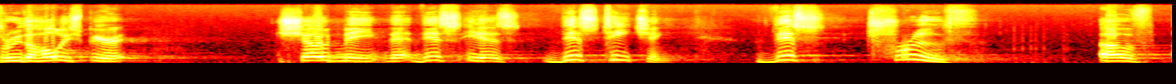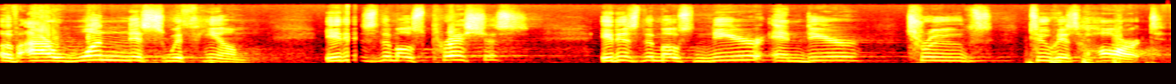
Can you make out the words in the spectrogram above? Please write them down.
through the Holy Spirit, showed me that this is this teaching, this truth of, of our oneness with Him. It is the most precious, it is the most near and dear truths to His heart.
